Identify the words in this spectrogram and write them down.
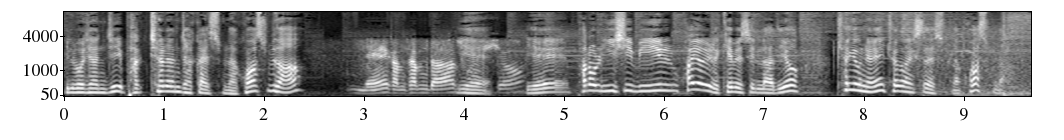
일본 현지 박철현 작가였습니다. 고맙습니다. 네, 감사합니다. 예. 예. 8월 22일 화요일 KBS 1라디오 최경련의 최강시사였습니다. 고맙습니다.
